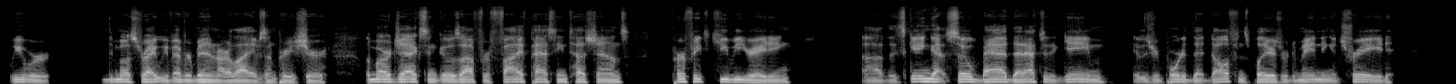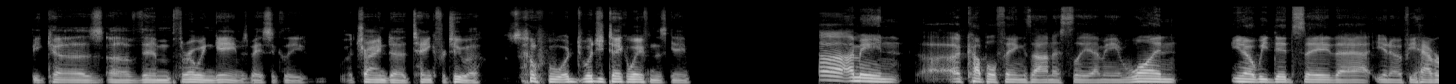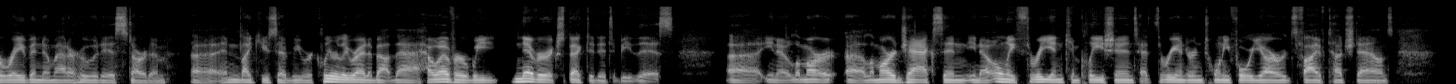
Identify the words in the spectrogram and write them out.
we were the most right we've ever been in our lives, I'm pretty sure. Lamar Jackson goes off for five passing touchdowns, perfect QB rating. Uh, this game got so bad that after the game, it was reported that Dolphins players were demanding a trade because of them throwing games, basically uh, trying to tank for Tua. So, what would you take away from this game? Uh, I mean, a couple things, honestly. I mean, one, you know, we did say that you know if you have a Raven, no matter who it is, start him. Uh, and like you said, we were clearly right about that. However, we never expected it to be this. Uh, you know, Lamar uh, Lamar Jackson, you know, only three incompletions, had 324 yards, five touchdowns.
